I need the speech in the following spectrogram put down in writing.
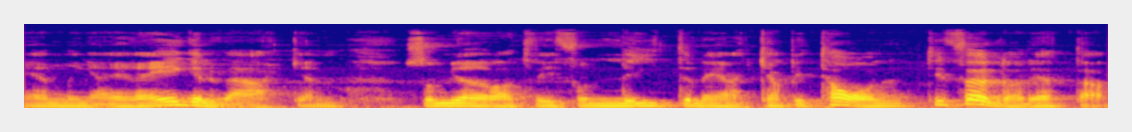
ändringar i regelverken som gör att vi får lite mer kapital till följd av detta.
